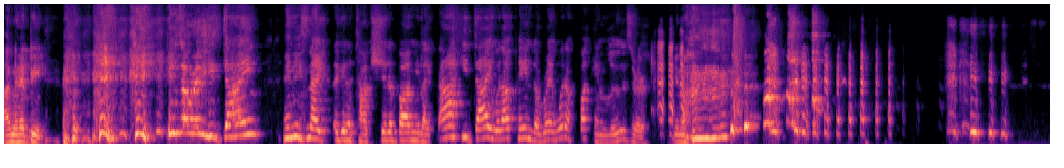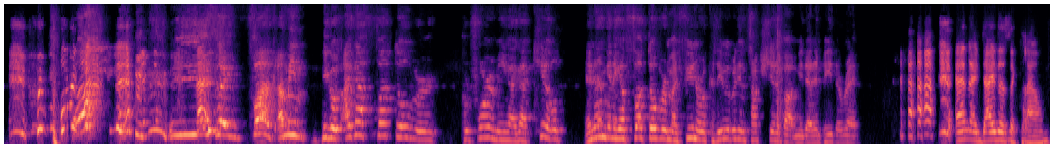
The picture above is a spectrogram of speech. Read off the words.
I'm gonna be. he's already he's dying, and he's like they're gonna talk shit about me, like ah, he died without paying the rent. What a fucking loser, you know. Poor guy, man. it's like fuck. I mean, he goes, I got fucked over performing. I got killed, and I'm gonna get fucked over at my funeral because everybody's gonna talk shit about me that I didn't pay the rent. and I died as a clown.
